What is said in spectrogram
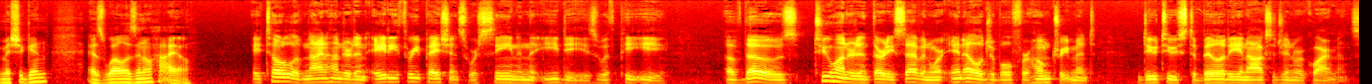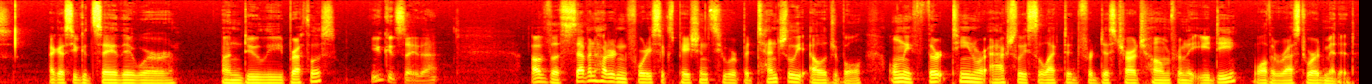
Michigan, as well as in Ohio. A total of 983 patients were seen in the EDs with PE. Of those, 237 were ineligible for home treatment due to stability and oxygen requirements. I guess you could say they were unduly breathless. You could say that. Of the 746 patients who were potentially eligible, only 13 were actually selected for discharge home from the ED, while the rest were admitted.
